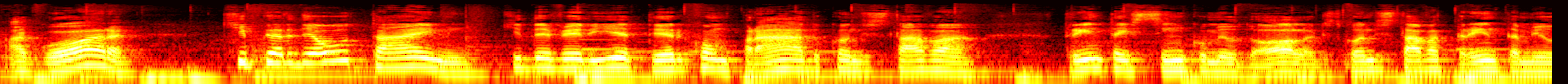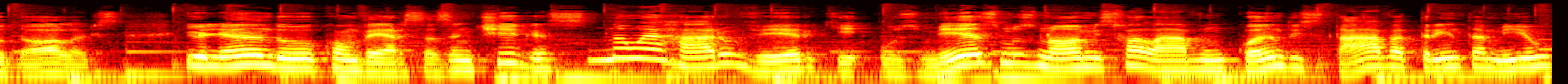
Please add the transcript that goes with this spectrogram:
agora que perdeu o time, que deveria ter comprado quando estava 35 mil dólares, quando estava 30 mil dólares. E olhando conversas antigas, não é raro ver que os mesmos nomes falavam quando estava 30 mil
